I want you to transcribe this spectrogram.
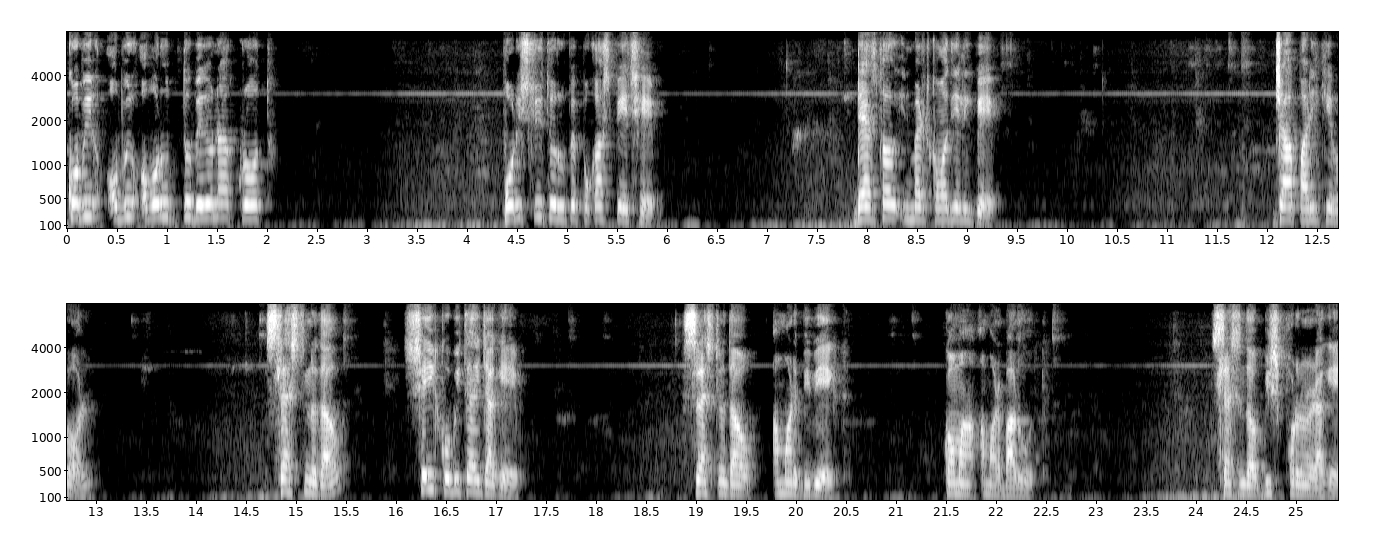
কবির অবি- অবরুদ্ধ বেদনা, ক্রোধ পরিশ্লিত রূপে প্রকাশ পেয়েছে। ড্যাশ দাও ইনভার্ট কমা দিয়ে লিখবে, যা পারি কেবল স্ল্যাশ দাও, সেই কবিতায় জাগে। স্ল্যাশ দাও, আমার বিবেক, কমা আমার বারুদ। দাও বিস্ফোরণের আগে।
